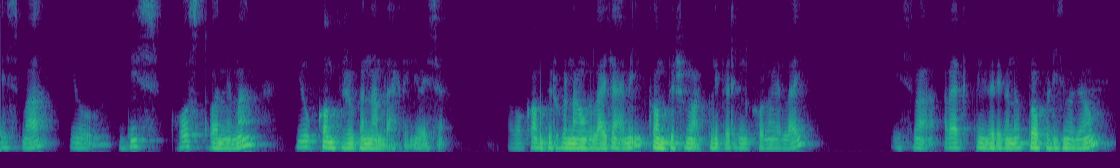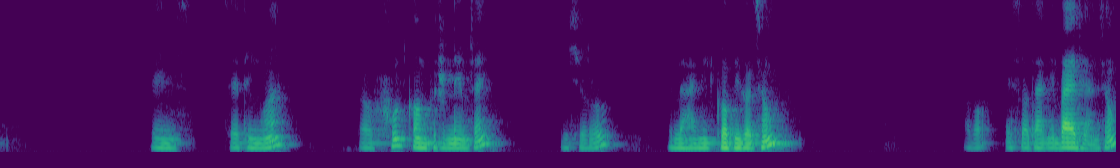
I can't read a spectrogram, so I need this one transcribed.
यसमा यो दिस होस्ट भन्नेमा यो कम्प्युटरको नाम राखिदिने रहेछ। अब कम्प्युटरको नाउँको लागि चाहिँ हामी कम्प्युटरमा क्लिक गरिकन खोलौँ यसलाई। यसमा राइट क्लिक गरिकन प्रपर्टिजमा जाउँ। चेन्ज सेटिङमा र फुल कम्प्युटर नेम चाहिँ यसो हो। यसलाई हामी कपी गर्छौँ। अब यसबाट हामी बाहिर जान्छौँ।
